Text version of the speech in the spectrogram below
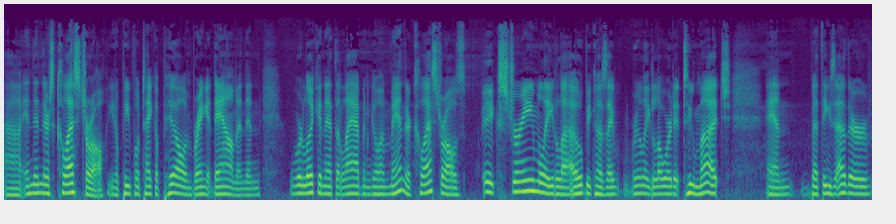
Uh, and then there's cholesterol. You know, people take a pill and bring it down, and then we're looking at the lab and going, man, their cholesterol's extremely low because they really lowered it too much. And but these other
